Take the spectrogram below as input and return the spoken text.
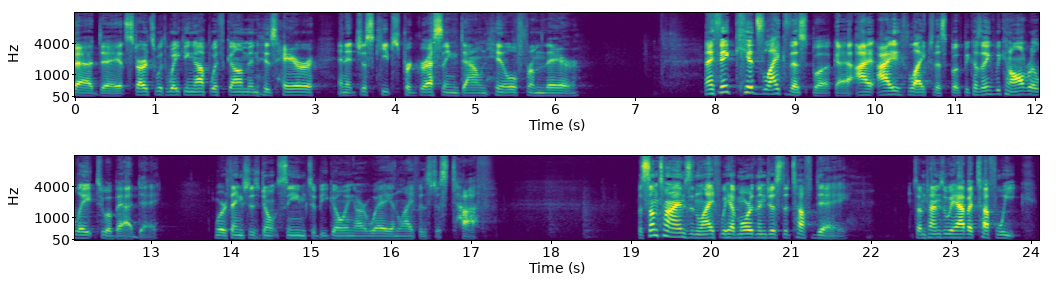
bad day. It starts with waking up with gum in his hair, and it just keeps progressing downhill from there. And I think kids like this book. I, I, I liked this book because I think we can all relate to a bad day where things just don't seem to be going our way and life is just tough. But sometimes in life we have more than just a tough day. Sometimes we have a tough week.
